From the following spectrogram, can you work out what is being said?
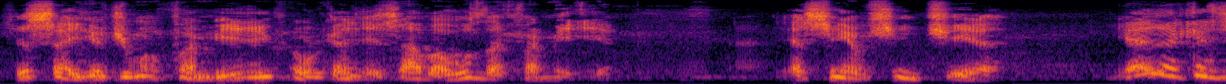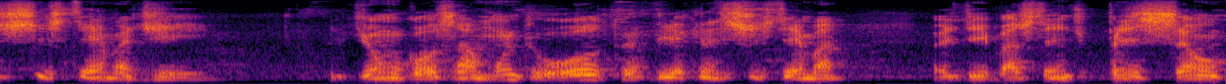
Você saía de uma família e organizava outra família. E assim eu sentia. E era aquele sistema de, de um gozar muito do outro, havia aquele sistema de bastante pressão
